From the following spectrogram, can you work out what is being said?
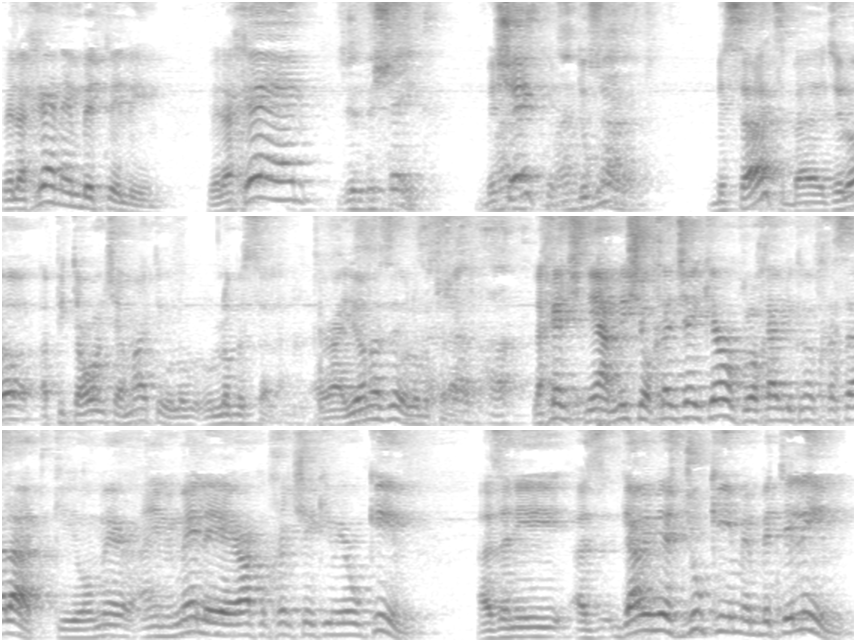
ולכן הם בטלים. ולכן, זה בשייק. בשייק. סלט? בסלט, זה- לא, הפתרון שאמרתי הוא לא, הוא לא בסלט. הרעיון הזה הוא לא בסלט. לכן שנייה, מי שאוכל שייק ירוק לא חייב לקנות לך סלט, כי הוא אומר, אני ממילא רק אוכל שייקים ירוקים. אז אני, אז גם אם יש ג'וקים הם בטלים,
